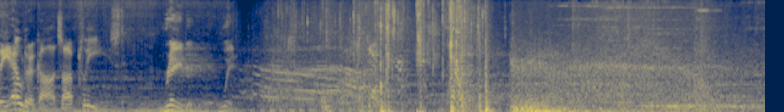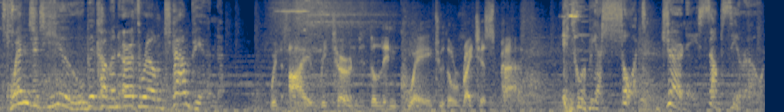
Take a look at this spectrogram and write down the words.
The Elder Gods are pleased. Raiden wins. When did you become an Earthrealm champion? When I returned the Lin Kuei to the righteous path. It will be a short journey, Sub-Zero.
